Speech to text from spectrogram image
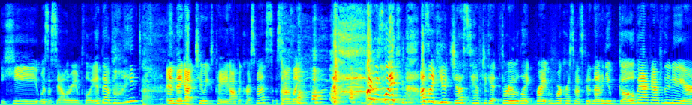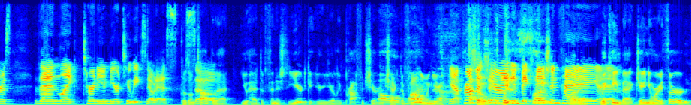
he was a salary employee at that point and they got two weeks paid off at christmas so i was like i was like i was like you just have to get through like right before christmas because then when you go back after the new year's then like turn in your two weeks notice Because on So- top of that, you had to finish the year to get your yearly profit sharing Oh check the my following year. Yeah profit So, sharing we- and so vacation pay We came back January third.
